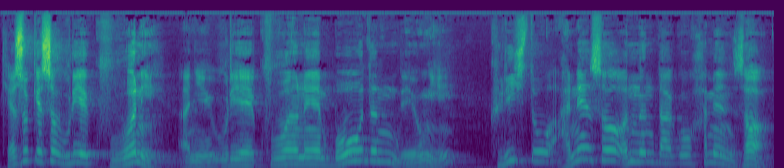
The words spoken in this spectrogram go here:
계속해서 우리의 구원이 아니 우리의 구원의 모든 내용이 그리스도 안에서 얻는다고 하면서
